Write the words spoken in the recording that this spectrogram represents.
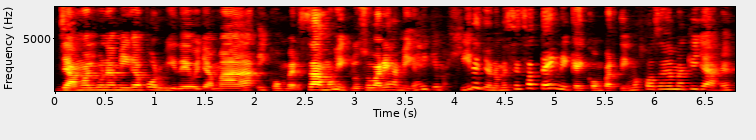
llamo a alguna amiga por videollamada y conversamos, incluso varias amigas, y que imagínate, yo no me sé esa técnica y compartimos cosas de maquillaje.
